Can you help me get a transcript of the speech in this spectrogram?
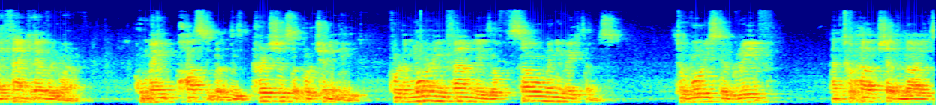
I thank everyone who made possible this precious opportunity for the mourning families of so many victims to voice their grief and to help shed light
